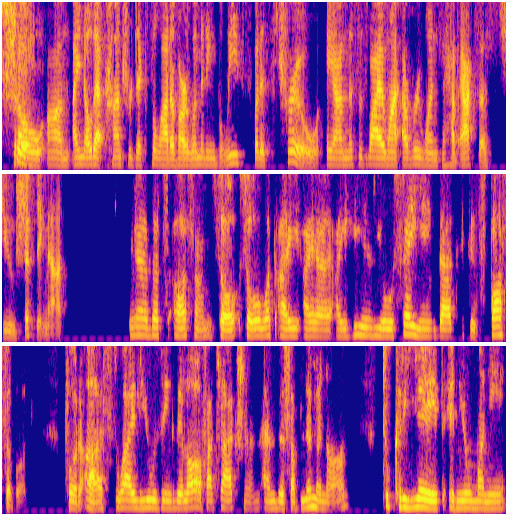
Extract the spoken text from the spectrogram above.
So um, I know that contradicts a lot of our limiting beliefs, but it's true. And this is why I want everyone to have access to shifting that. Yeah, that's awesome. So, so what I, I I hear you saying that it is possible for us while using the law of attraction and the subliminal to create a new money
